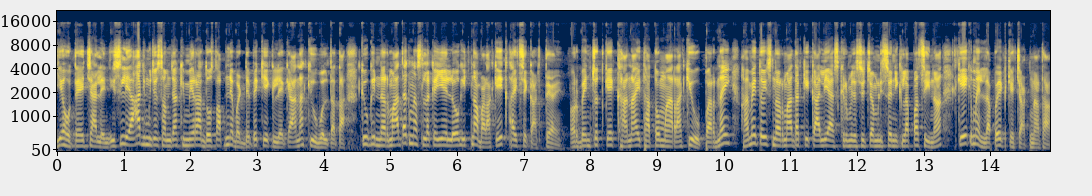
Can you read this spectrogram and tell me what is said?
ये होते हैं चैलेंज इसलिए आज मुझे समझा कि मेरा दोस्त अपने बर्थडे पे केक लेके आना क्यों बोलता था? क्योंकि नर्मादक नस्ल के ये लोग इतना बड़ा केक ऐसे काटते हैं। और बेंचुत केक खाना ही था तो मारा क्यों? पर नहीं, हमें तो इस नर्मादक की काली आइसक्रीम जैसी चमड़ी से निकला पसीना केक में लपेट के चाटना था।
